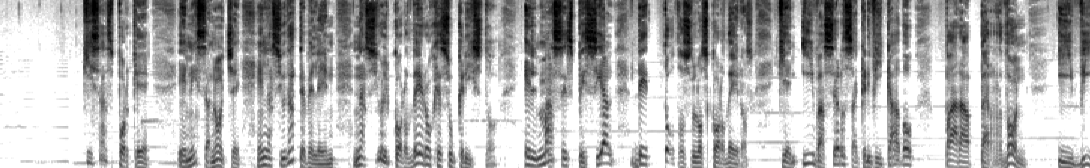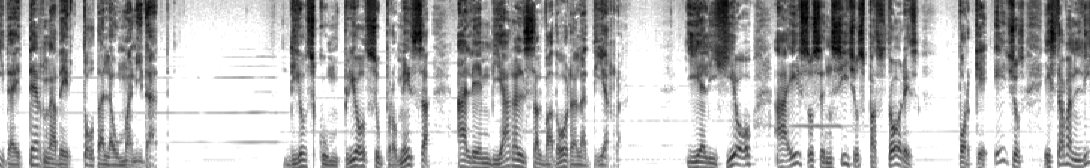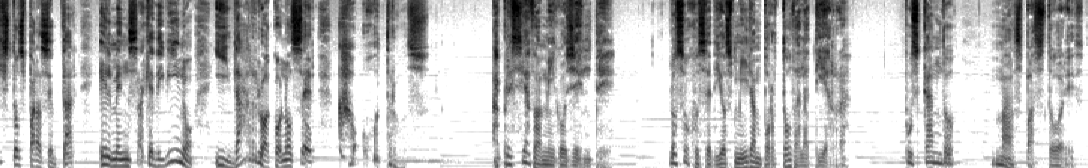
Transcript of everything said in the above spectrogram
quizás porque en esa noche, en la ciudad de Belén, nació el Cordero Jesucristo, el más especial de todos los corderos, quien iba a ser sacrificado para perdón y vida eterna de toda la humanidad. Dios cumplió su promesa al enviar al Salvador a la tierra y eligió a esos sencillos pastores porque ellos estaban listos para aceptar el mensaje divino y darlo a conocer a otros. Apreciado amigo oyente, los ojos de Dios miran por toda la tierra, buscando más pastores,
